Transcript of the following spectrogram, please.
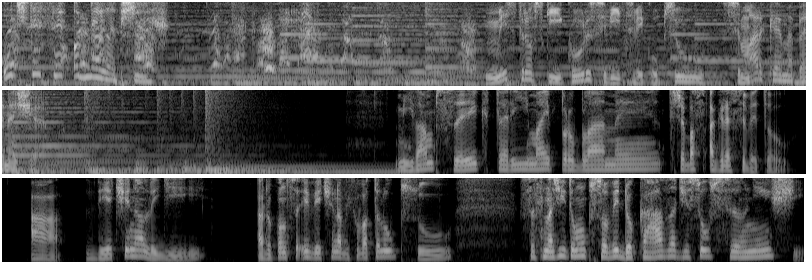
Učte se od nejlepších. Mistrovský kurz výcviku psů s Markem Benešem. Mívám psy, který mají problémy třeba s agresivitou. A většina lidí, a dokonce i většina vychovatelů psů, se snaží tomu psovi dokázat, že jsou silnější.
